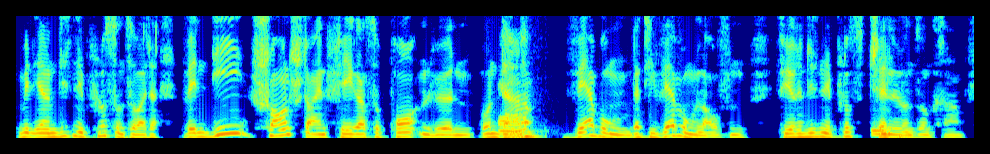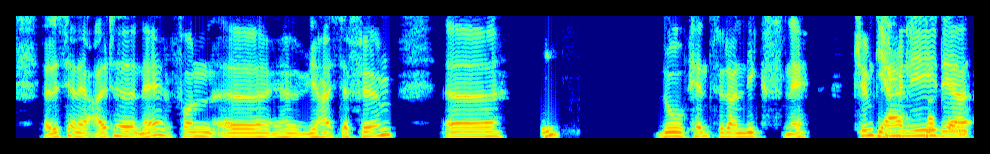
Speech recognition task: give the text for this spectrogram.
mit ihrem Disney Plus und so weiter, wenn die Schornsteinfeger supporten würden und ja. da Werbung, dass die Werbung laufen für ihre Disney Plus Channel mhm. und so ein Kram. Das ist ja der alte, ne, von, äh, wie heißt der Film? Äh, mhm. Du kennst wieder nix, ne? Jim ja, Chimney, der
